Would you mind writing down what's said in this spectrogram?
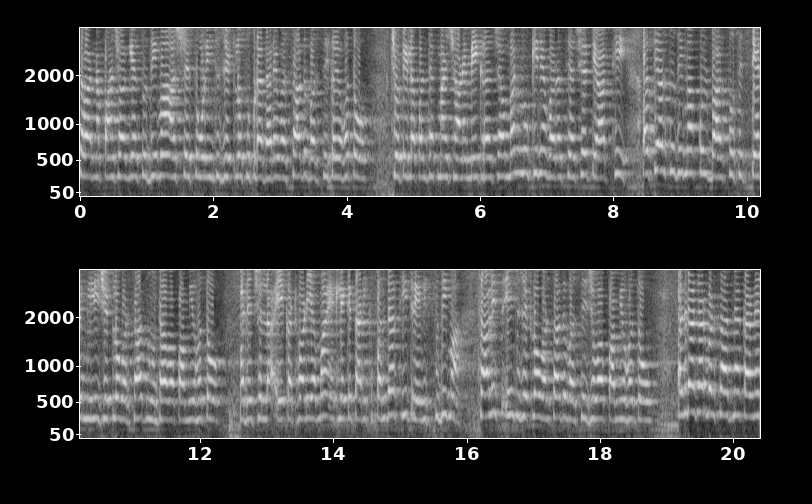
સવારના પાંચ વાગ્યા સુધીમાં આશરે સોળ ઇંચ જેટલો સુપડાધારે વરસાદ વરસી ગયો હતો. ચોટીલા પંથકમાં જાણે મેઘરાજા મન મૂકીને વરસ્યા છે, ત્યારથી અત્યાર સુધીમાં કુલ બારસો સિત્તેર મિલી જેટલો વરસાદ નોંધાવા પામ્યો હતો. અને છેલ્લા એક અઠવાડિયામાં એટલે કે તારીખ પંદરથી ત્રેવીસ સુધીમાં ચાલીસ ઇંચ જેટલો વરસાદ વરસી જવા પામ્યો હતો. અનરાધાર વરસાદના કારણે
